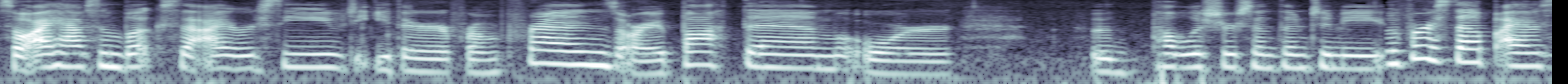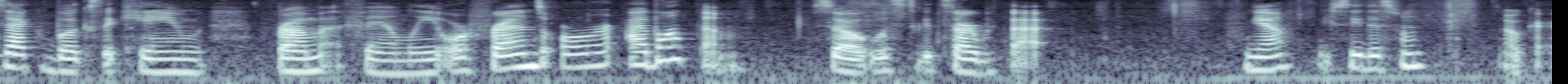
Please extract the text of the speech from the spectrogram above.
So I have some books that I received either from friends or I bought them or the publisher sent them to me. But first up, I have a stack of books that came from family or friends or I bought them. So let's get started with that. Yeah, you see this one? Okay.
